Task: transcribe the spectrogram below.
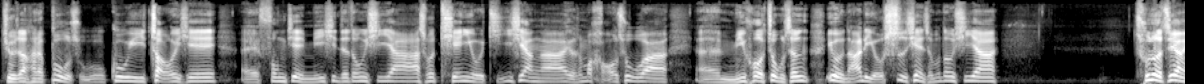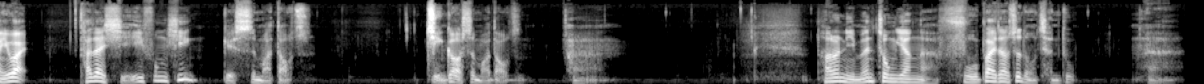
就让他的部属故意造一些呃封建迷信的东西呀、说天有吉祥啊，有什么好处啊，呃迷惑众生，又哪里有视线什么东西呀、除了这样以外，他在写一封信给司马道子，警告司马道子啊。他说：“你们中央啊，腐败到这种程度啊，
